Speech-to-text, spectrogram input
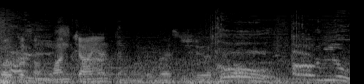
Focus on one giant and the rest should. Go! You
